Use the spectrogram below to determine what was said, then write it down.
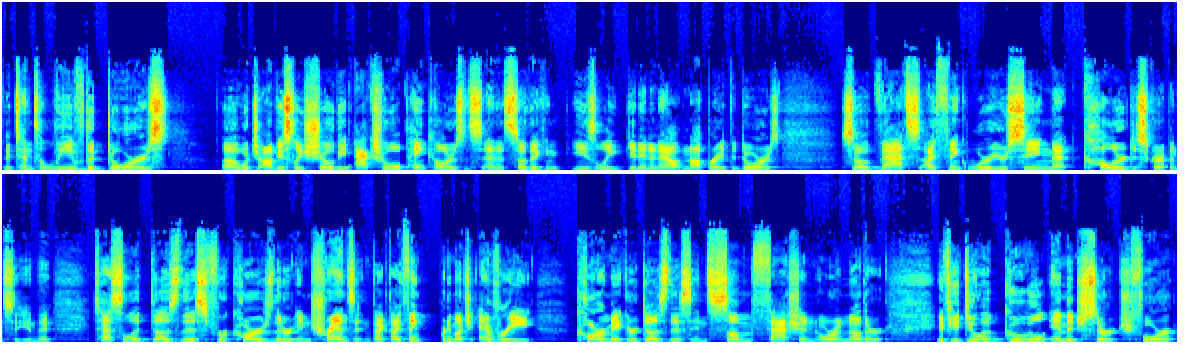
They tend to leave the doors, uh, which obviously show the actual paint colors, and it's so they can easily get in and out and operate the doors. So that's, I think, where you're seeing that color discrepancy. And the, Tesla does this for cars that are in transit. In fact, I think pretty much every car maker does this in some fashion or another. If you do a Google image search for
